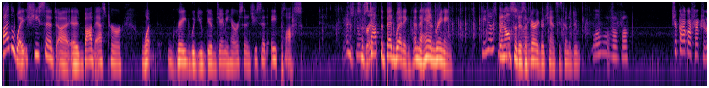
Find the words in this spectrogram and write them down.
By the way, she said, uh, uh, Bob asked her, what grade would you give Jamie Harrison? And she said, A plus. Yeah, he's doing So great. stop the bedwetting and the hand wringing. He knows what And he's also, there's a very good chance he's going to do Chicago section.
